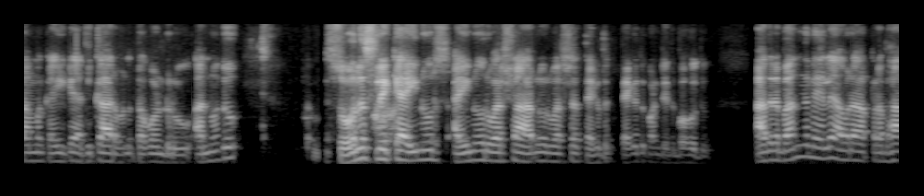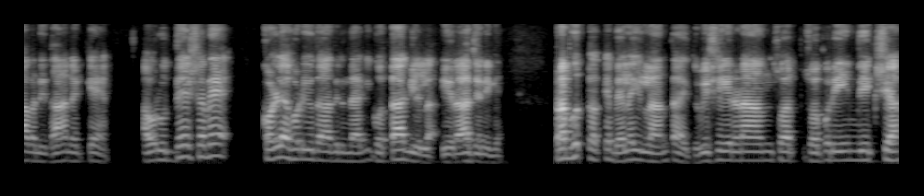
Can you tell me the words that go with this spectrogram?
ತಮ್ಮ ಕೈಗೆ ಅಧಿಕಾರವನ್ನು ತಗೊಂಡ್ರು ಅನ್ನೋದು ಸೋಲಿಸ್ಲಿಕ್ಕೆ ಐನೂರು ಐನೂರು ವರ್ಷ, ಆರ್ನೂರು ವರ್ಷ ತೆಗೆದು, ತೆಗೆದುಕೊಂಡಿರಬಹುದು. ಆದ್ರೆ ಬಂದ ಮೇಲೆ ಅವರ ಪ್ರಭಾವ ನಿಧಾನಕ್ಕೆ, ಅವ್ರ ಉದ್ದೇಶವೇ ಕೊಳ್ಳೆ ಹೊಡೆಯುವುದಾದ್ರಿಂದಾಗಿ ಗೊತ್ತಾಗ್ಲಿಲ್ಲ ಈ ರಾಜನಿಗೆ. ಪ್ರಭುತ್ವಕ್ಕೆ ಬೆಲೆ ಇಲ್ಲ ಅಂತ ಆಯ್ತು. ವಿಶೀರ್ಣಾಂ ಸ್ವ, ಸ್ವಪುರೀಂ ವೀಕ್ಷ್ಯ,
